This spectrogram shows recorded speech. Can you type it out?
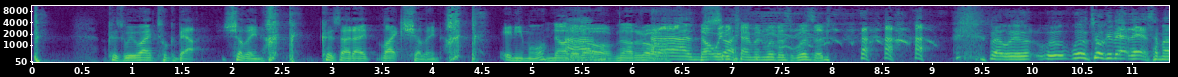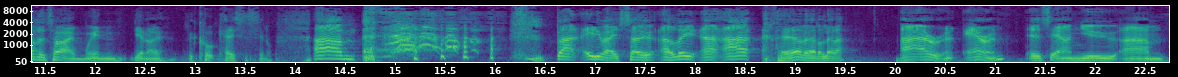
because we won't talk about Shalene because I don't like Shalene anymore. Not at Um, all. Not at all. um, not when so- he came in with his wizard. Well, we'll, we'll, we'll talk about that some other time when, you know, the court case is settled. Um, but anyway, so Ali, uh, uh, Aaron, Aaron is our new um,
